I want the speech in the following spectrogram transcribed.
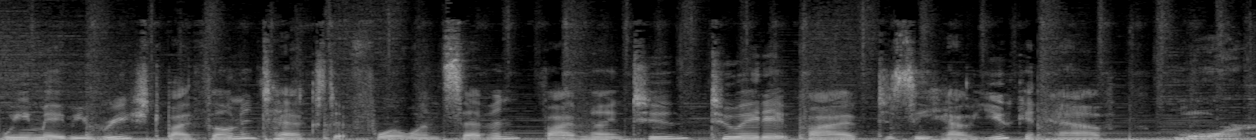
we may be reached by phone and text at 417 592 2885 to see how you can have more.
